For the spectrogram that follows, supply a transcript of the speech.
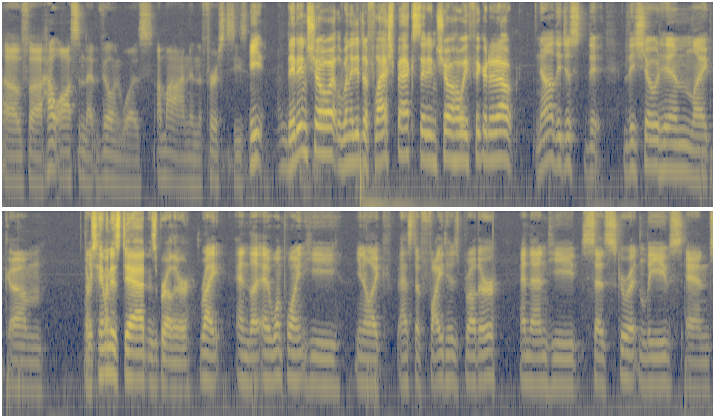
of uh, how awesome that villain was, Amon, in the first season. He, they didn't show it when they did the flashbacks. They didn't show how he figured it out. No, they just they, they showed him like um There's like, him and his dad and his brother. right, and at one point he you know like has to fight his brother, and then he says screw it and leaves, and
